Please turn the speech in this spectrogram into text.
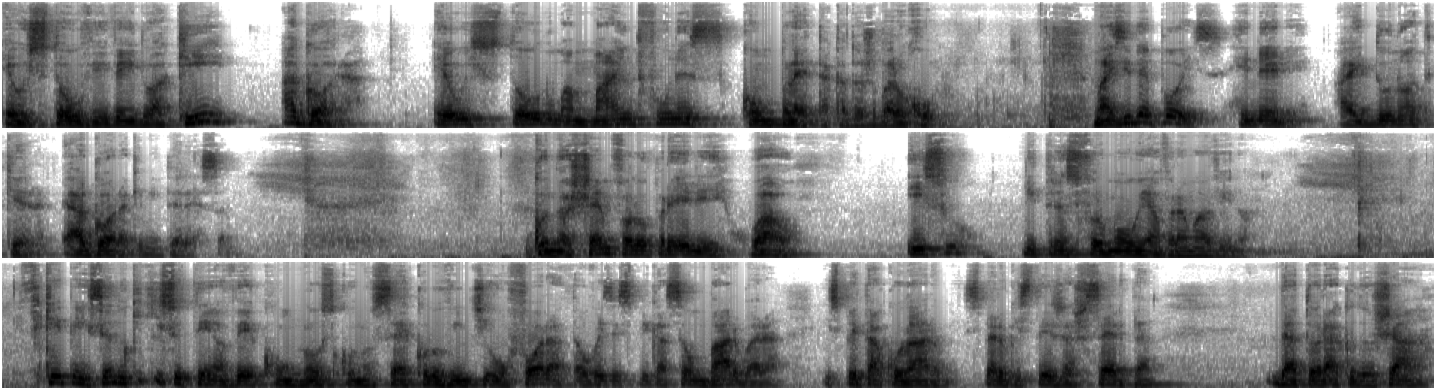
Eu estou vivendo aqui, agora. Eu estou numa mindfulness completa, Kadosh Baruch Hu. Mas e depois? Rinene. I do not care. É agora que me interessa. Quando Hashem falou para ele, uau, isso lhe transformou em Avram Avinu. Fiquei pensando o que, isso tem a ver conosco no século XXI, fora talvez a explicação bárbara, espetacular, espero que esteja certa, da Torá Kudoshá,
